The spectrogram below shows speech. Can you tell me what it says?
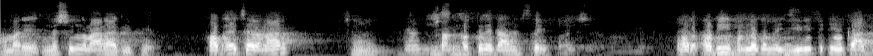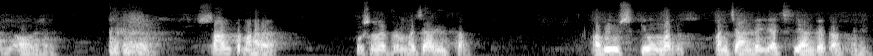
हमारे नृसिंह महाराज जी थे। अब है चरणार। भक्त वेदांत से। और अभी हम लोगों में जीवित एक आदमी और है। शांत महाराज। उस समय ब्रह्मचारी था। अभी उसकी उम्र पंचानवे या छियानवे कहते हैं।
